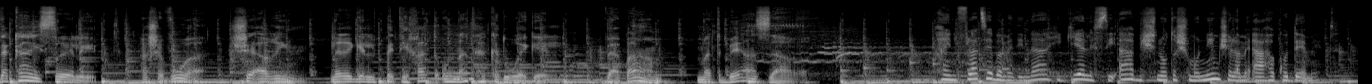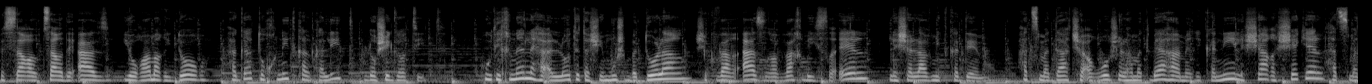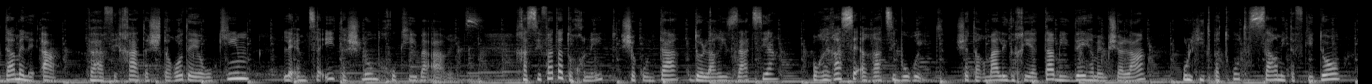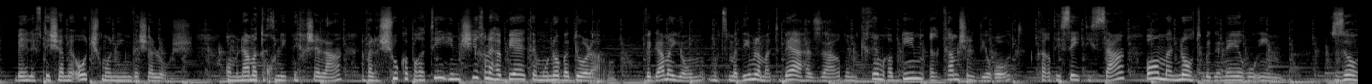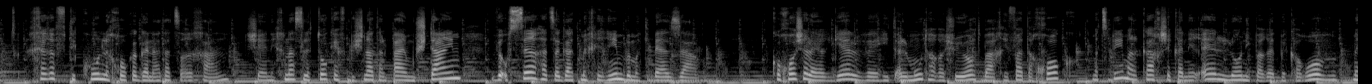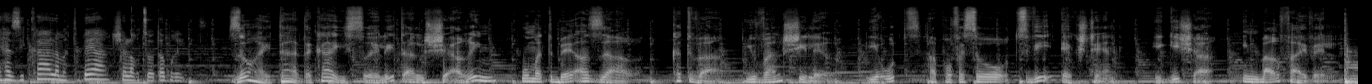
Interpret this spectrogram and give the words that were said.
דקה ישראלית, השבוע שערים לרגל פתיחת עונת הכדורגל, והפעם מטבע זר. האינפלציה במדינה הגיעה לשיאה בשנות ה-80 של המאה הקודמת, ושר האוצר דאז, יורם ארידור, הגה תוכנית כלכלית לא שגרתית. הוא תכנן להעלות את השימוש בדולר, שכבר אז רווח בישראל, לשלב מתקדם. הצמדת שערו של המטבע האמריקני לשער השקל הצמדה מלאה, והפיכת השטרות הירוקים לאמצעי תשלום חוקי בארץ. חשיפת התוכנית, שכונתה דולריזציה, עוררה סערה ציבורית, שתרמה לדחייתה בידי הממשלה ולהתפטרות השר מתפקידו ב-1983. אמנם התוכנית נכשלה, אבל השוק הפרטי המשיך להביע את אמונו בדולר, וגם היום מוצמדים למטבע הזר במקרים רבים ערכם של דירות, כרטיסי טיסה או מנות בגני אירועים. זאת חרף תיקון לחוק הגנת הצרכן, שנכנס לתוקף בשנת 2002 ואוסר הצגת מחירים במטבע זר. כוחו של ההרגל והתעלמות הרשויות באכיפת החוק מצביעים על כך שכנראה לא ניפרד בקרוב מהזיקה למטבע של ארצות הברית. זו הייתה דקה ישראלית על שערים ומטבע זר. כתבה יובל שילר, ייעוץ הפרופסור צבי אקשטיין, הגישה ענבר פייבל.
